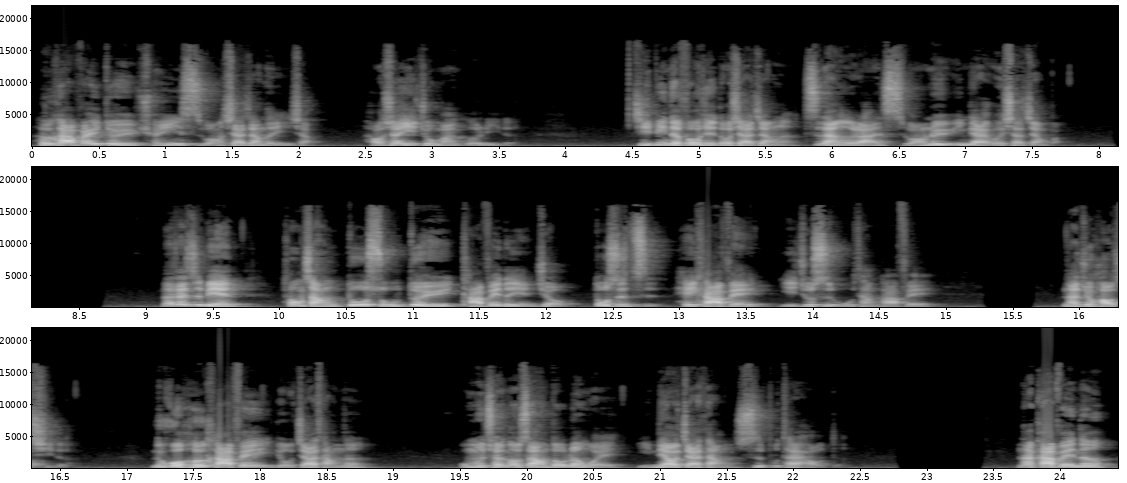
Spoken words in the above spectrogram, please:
喝咖啡对于全因死亡下降的影响，好像也就蛮合理的。疾病的风险都下降了，自然而然死亡率应该也会下降吧？那在这边，通常多数对于咖啡的研究都是指黑咖啡，也就是无糖咖啡。那就好奇了，如果喝咖啡有加糖呢？我们传统上都认为饮料加糖是不太好的。那咖啡呢？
